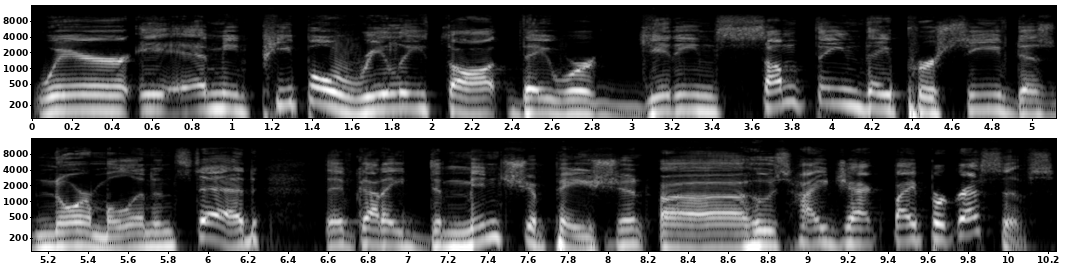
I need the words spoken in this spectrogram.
where I mean people really thought they were getting something they perceived as normal and instead they've got a dementia patient uh, who's hijacked by progressives.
